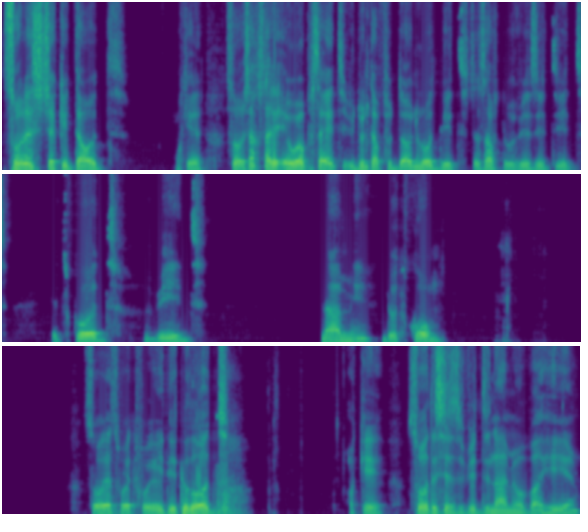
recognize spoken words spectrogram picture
So let's check it out. Okay, so it's actually a website. You don't have to download it, just have to visit it. It's called vidnami.com. So let's wait for it to load. Okay, so this is Vidnami over here.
